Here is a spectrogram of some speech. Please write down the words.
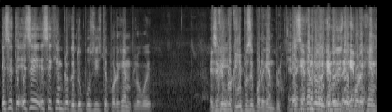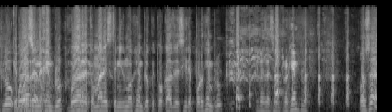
ese, te- ese, ese ejemplo que tú pusiste, por ejemplo, güey. Ese ejemplo que yo puse, por ejemplo. Ese Ese ejemplo, ejemplo, que tú pusiste, por ejemplo. Que voy a, puede ser re- un ejemplo. voy a retomar este mismo ejemplo que tú acabas de decir, por ejemplo. Ibas a decir otro ejemplo. O sea,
